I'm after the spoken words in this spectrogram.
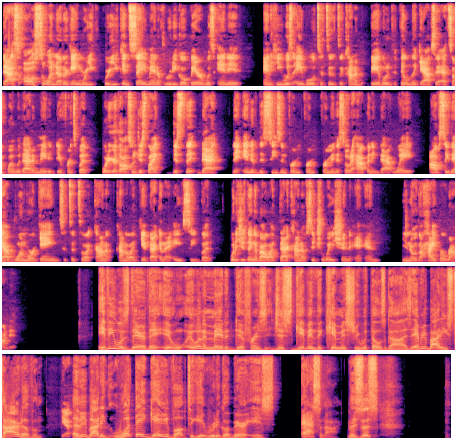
that's also another game where you where you can say, man, if Rudy Gobert was in it and he was able to, to, to kind of be able to fill in the gaps at, at some point with that and made a difference. But what are your thoughts on just like just the, that the end of the season for, for, for Minnesota happening that way? Obviously, they have one more game to, to, to like kind of kind of like get back in that eighth seed, but what did you think about like that kind of situation and, and you know the hype around it? If he was there, they it, it wouldn't have made a difference. Just given the chemistry with those guys, everybody's tired of them. Yeah, everybody, what they gave up to get Rudy Gobert is asinine. Let's just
